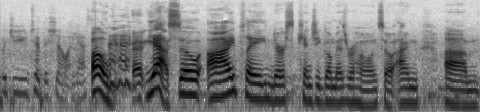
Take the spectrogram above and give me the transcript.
What you to the show, I guess. Oh, uh, yeah. So I play Nurse Kenji Gomez Rejon. So I'm, um,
